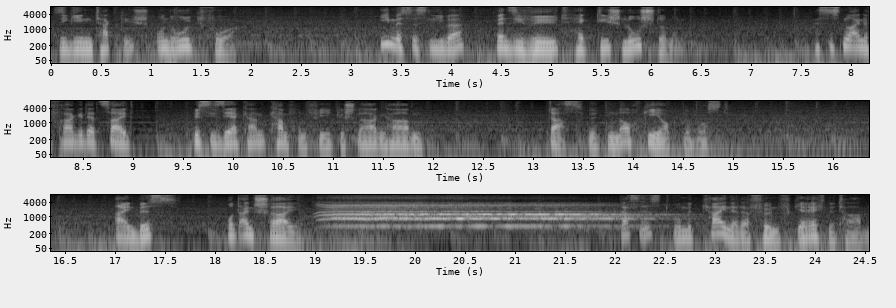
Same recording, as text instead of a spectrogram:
Sie gehen taktisch und ruhig vor. Ihm ist es lieber, wenn sie wild, hektisch losstürmen. Es ist nur eine Frage der Zeit, bis sie Serkan kampfunfähig geschlagen haben. Das wird nun auch Georg bewusst. Ein Biss und ein Schrei. Das ist, womit keine der fünf gerechnet haben.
